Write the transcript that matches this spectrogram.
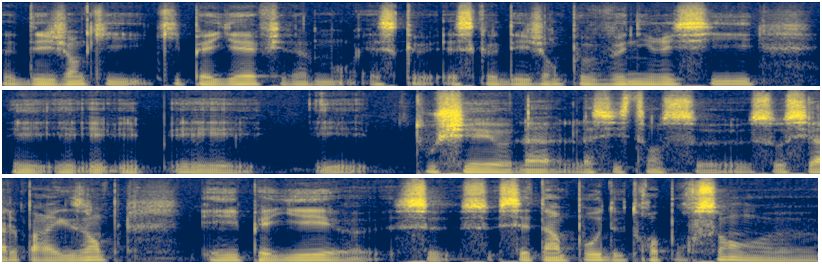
des gens qui, qui payaient finalement. Est-ce que, est que des gens peuvent venir ici et- et- et toucher euh, la- l'assistance euh, sociale, par exemple, et payer euh, ce- ce- cet impôt de 3% euh,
